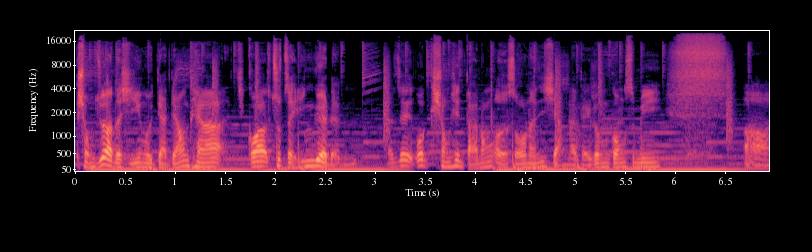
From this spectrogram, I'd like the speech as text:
上主要就是因为定定拢听一寡出者音乐人，啊，这我相信大家拢耳熟能详啦，得拢讲什么啊，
